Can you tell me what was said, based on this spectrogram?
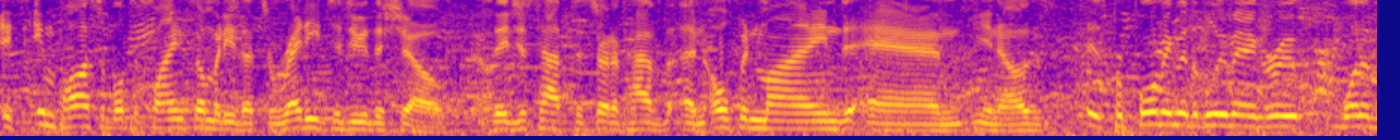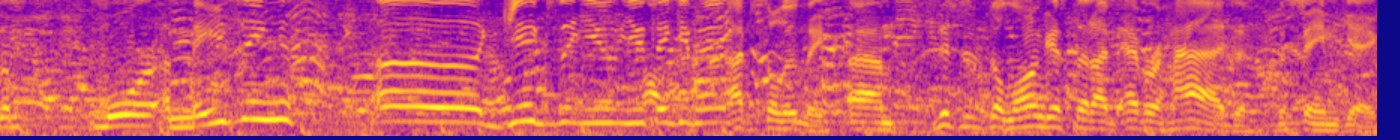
it's impossible to find somebody that's ready to do the show. They just have to sort of have an open mind and, you know, Is performing with the Blue Man Group one of the more amazing uh, gigs that you, you think you've had? Absolutely. Um, this is the longest that I've ever had the same gig.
